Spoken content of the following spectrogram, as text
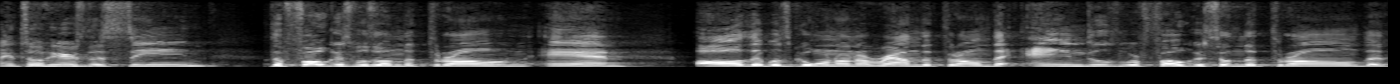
And so here's the scene. The focus was on the throne and all that was going on around the throne. The angels were focused on the throne. The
